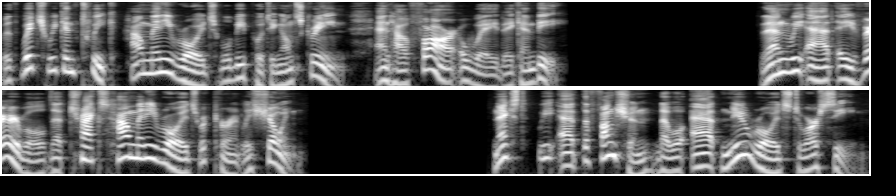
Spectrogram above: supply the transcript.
with which we can tweak how many roids we'll be putting on screen and how far away they can be. Then we add a variable that tracks how many roids we're currently showing. Next, we add the function that will add new roids to our scene.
